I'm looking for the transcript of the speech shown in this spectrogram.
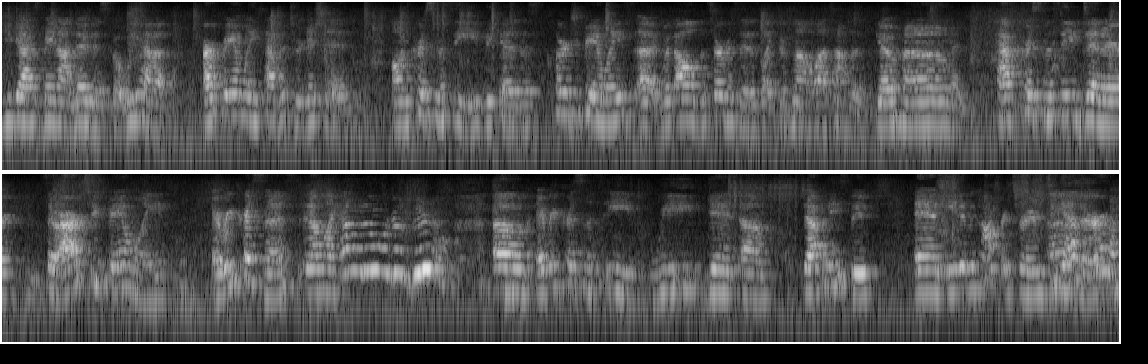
you guys may not know this, but we have a, our families have a tradition on Christmas Eve because as clergy families, uh, with all the services, like, there's not a lot of time to go home and have Christmas Eve dinner. So our two families, every Christmas, and I'm like, I don't know what we're gonna do. Um, every Christmas Eve, we get um, Japanese food and eat in the conference room together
